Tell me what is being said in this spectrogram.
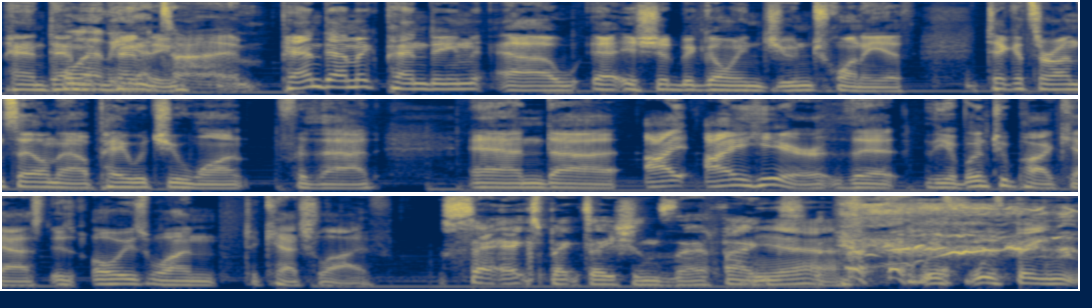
Pandemic Plenty pending. of time. Pandemic pending. Uh, it should be going June 20th. Tickets are on sale now. Pay what you want for that. And uh, I, I hear that the Ubuntu podcast is always one to catch live. Set expectations there. Thanks. Yeah. we've, we've been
